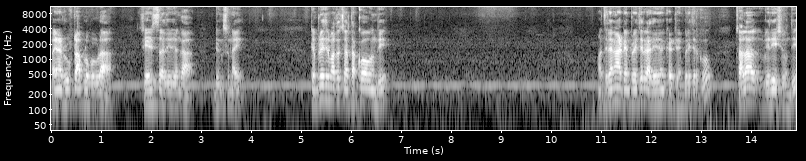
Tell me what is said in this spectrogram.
పైన రూఫ్ టాప్ లోపల కూడా చైర్స్ అదేవిధంగా డ్రింక్స్ ఉన్నాయి. టెంపరేచర్ మాత్రం చాలా తక్కువ ఉంది. మన తెలంగాణ టెంపరేచర్ అదేవిధంగా ఇక్కడ టెంపరేచర్కు చాలా వేరియేషన్ ఉంది.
